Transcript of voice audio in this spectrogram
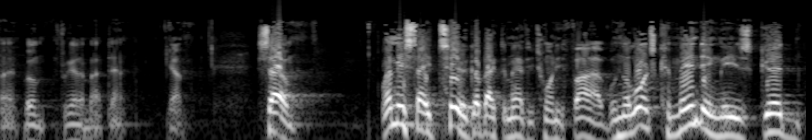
All right, boom, forget about that. Yeah. So, let me say too, go back to Matthew 25, when the Lord's commending these good,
